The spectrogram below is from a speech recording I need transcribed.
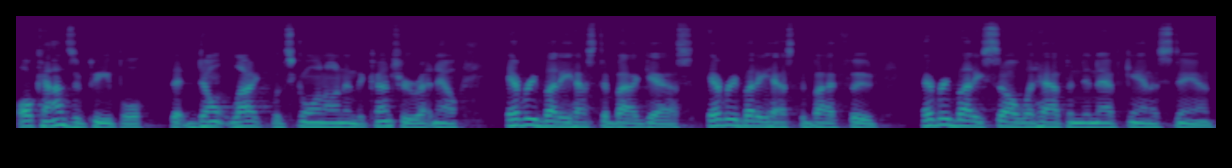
all kinds of people that don't like what's going on in the country right now. Everybody has to buy gas. Everybody has to buy food. Everybody saw what happened in Afghanistan.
